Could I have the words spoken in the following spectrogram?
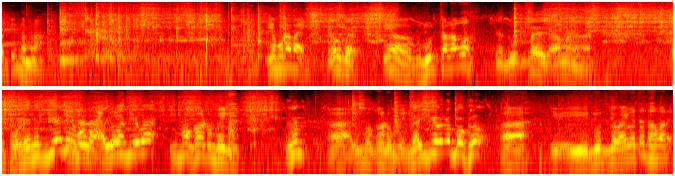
હતી ને હમણાં. એ એવું ભાઈ? એ દૂધ તો લાવો. ભાઈ આમાં ભૂલે ને ગયા ને આવ્યો દેવા. ઈ બોગડું ભાઈ એમ? હા ઈ બોગડું ભાઈ ગઈ ગયો એટલે બોખલો હા ઈ દૂધ દેવા આવ્યો તો ને સવારે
